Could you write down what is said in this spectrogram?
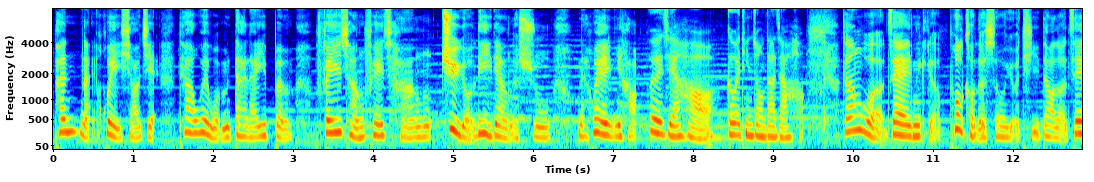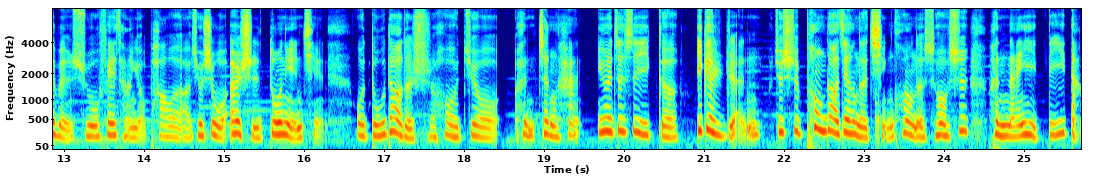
潘乃惠小姐，她要为我们带来一本非常非常具有力量的书。乃惠你好，慧慧姐好，各位听众大家好。刚我在那个破口的时候有提到了这本书非常有 power，就是我二十多年前我读到的时候就很震撼，因为这是一个。一个人就是碰到这样的情况的时候，是很难以抵挡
